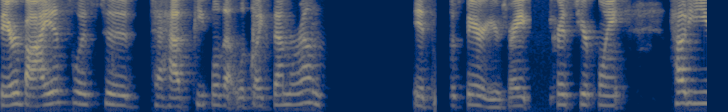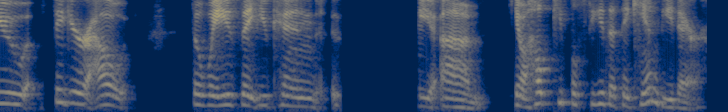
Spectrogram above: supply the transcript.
their bias was to to have people that look like them around. Those barriers, right? Chris, to your point, how do you figure out the ways that you can um, you know help people see that they can be there?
